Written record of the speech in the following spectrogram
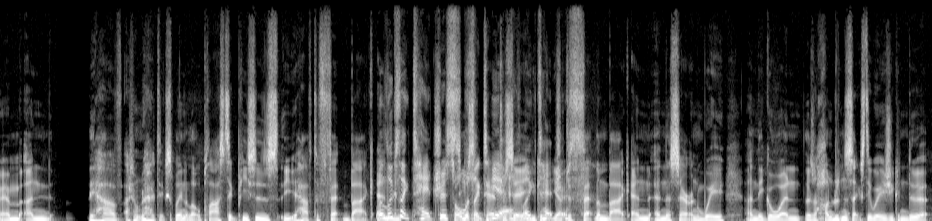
Um, and they have, I don't know how to explain it, little plastic pieces that you have to fit back. it in. looks like Tetris. It's almost like Tetris. Yeah, like you can you have to fit them back in in a certain way, and they go in. There's 160 ways you can do it,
